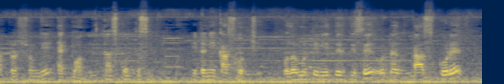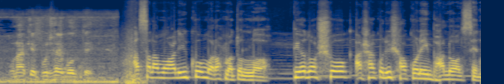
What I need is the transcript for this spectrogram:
আপনার সঙ্গে একমত। কাজ করতেছি। এটা নিয়ে কাজ করছি। প্রধানমন্ত্রী নির্দেশ দিছে ওটা কাজ করে ওনাকে বুঝায় বলতে। আসসালামু আলাইকুম রহমতুল্লাহ। প্রিয় দর্শক আশা করি সকলেই ভালো আছেন।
